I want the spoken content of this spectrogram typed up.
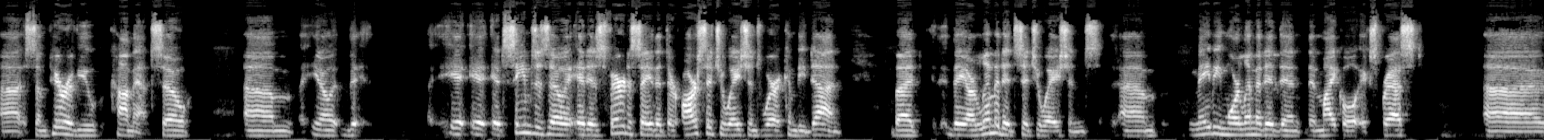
uh, some peer review comments. So, um, you know, the, it, it, it, seems as though it is fair to say that there are situations where it can be done, but they are limited situations, um, maybe more limited than, than Michael expressed. Uh,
